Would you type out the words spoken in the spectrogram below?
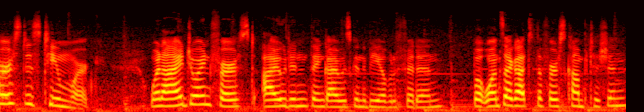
First is teamwork. When I joined first, I didn't think I was going to be able to fit in, but once I got to the first competition,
